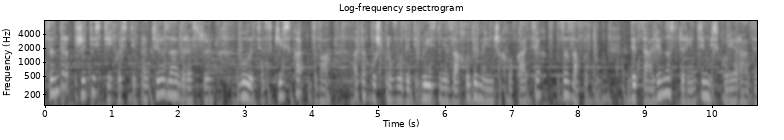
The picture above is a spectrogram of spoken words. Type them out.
Центр життєстійкості працює за адресою вулиця Скіфська, 2, а також проводить виїзні заходи на інших локаціях за запитом. Деталі на сторінці міської ради.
